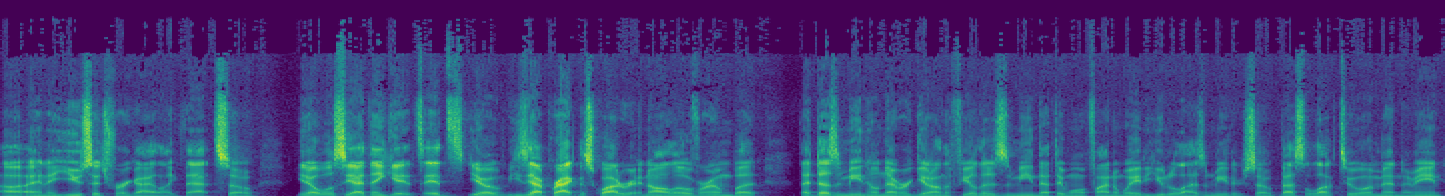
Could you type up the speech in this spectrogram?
uh, and a usage for a guy like that. So you know, we'll see. I think it's it's you know he's got practice squad written all over him, but that doesn't mean he'll never get on the field. That doesn't mean that they won't find a way to utilize him either. So best of luck to him. And I mean,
